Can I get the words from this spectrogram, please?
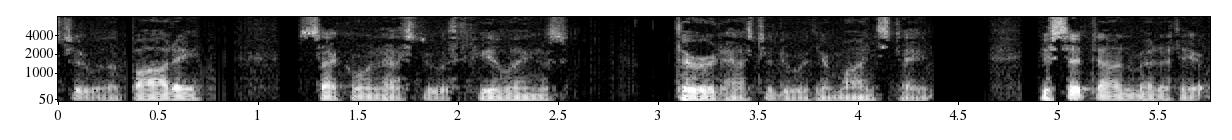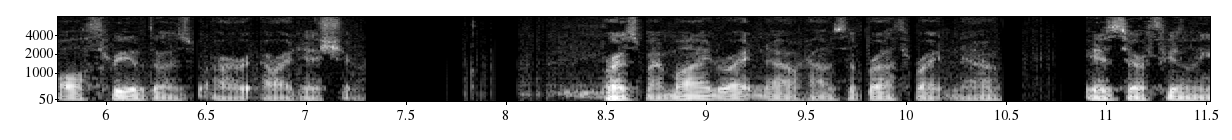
is, which of the four will you be emphasizing? The first one has to do with the body. Second one has to do with feelings. Third has to do with your mind state. You sit down feeling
